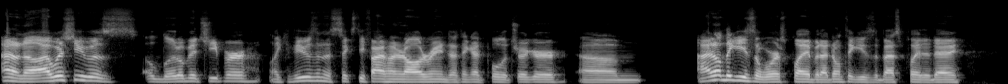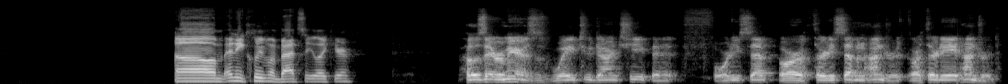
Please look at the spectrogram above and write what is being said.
I don't know. I wish he was a little bit cheaper. Like if he was in the sixty five hundred dollar range, I think I'd pull the trigger. Um, I don't think he's the worst play, but I don't think he's the best play today. Um, any Cleveland bats that you like here? Jose Ramirez is way too darn cheap at forty seven or thirty seven hundred or thirty eight hundred.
